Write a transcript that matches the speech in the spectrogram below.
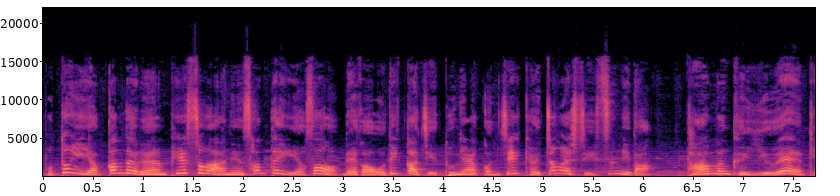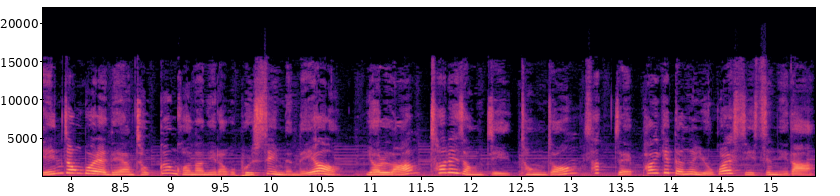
보통 이 약관들은 필수가 아닌 선택이어서 내가 어디까지 동의할 건지 결정할 수 있습니다. 다음은 그 이후에 개인정보에 대한 접근 권한이라고 볼 수 있는데요. 열람, 처리 정지, 정정, 삭제, 파기 등을 요구할 수 있습니다.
